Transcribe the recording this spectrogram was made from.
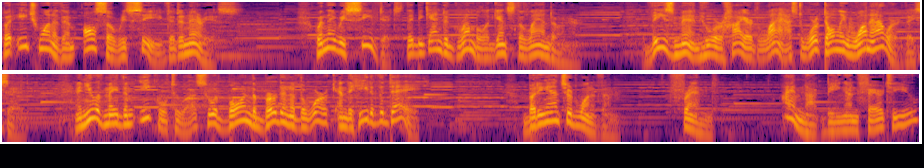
But each one of them also received a denarius. When they received it, they began to grumble against the landowner. These men who were hired last worked only one hour, they said, and you have made them equal to us who have borne the burden of the work and the heat of the day. But he answered one of them, Friend, I am not being unfair to you.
